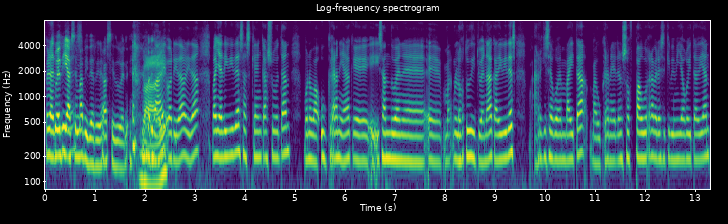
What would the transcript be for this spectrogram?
Pero Suediak adibidez- zenbat bider irabazi duen. eh? Bai. Bai, hori da, hori da. Baina adibidez azken kasuetan, bueno, ba, Ukraniak e, izan duen e, e, lortu dituenak, adibidez, argi zegoen baita, ba, Ukraniaren soft powerra bereziki 2022an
